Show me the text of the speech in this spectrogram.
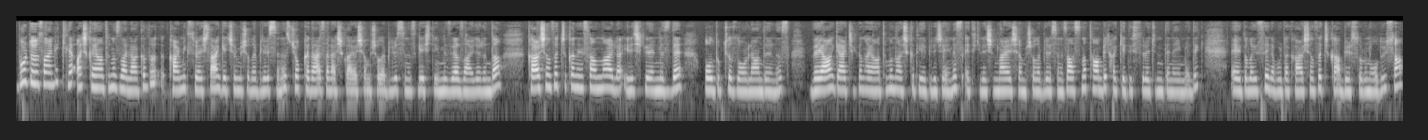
Burada özellikle aşk hayatınızla alakalı karmik süreçler geçirmiş olabilirsiniz. Çok kadersel aşklar yaşamış olabilirsiniz geçtiğimiz yaz aylarında. Karşınıza çıkan insanlarla ilişkilerinizde oldukça zorlandığınız veya gerçekten hayatımın aşkı diyebileceğiniz etkileşimler yaşamış olabilirsiniz. Aslında tam bir hak ediş sürecini deneyimledik. E, dolayısıyla burada karşınıza çıkan bir sorun olduysa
